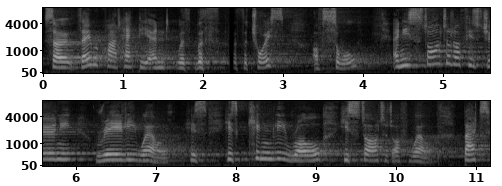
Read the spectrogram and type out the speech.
So they were quite happy and with, with, with the choice of Saul. And he started off his journey really well. His, his kingly role, he started off well. But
